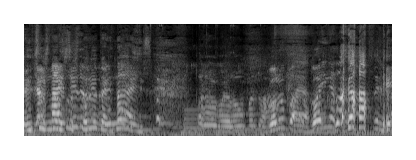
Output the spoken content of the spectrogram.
Yang suster, nice suster itu, itu yang nice. Aduh, gue lupa tuh. gue lupa gue ingat Sedih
